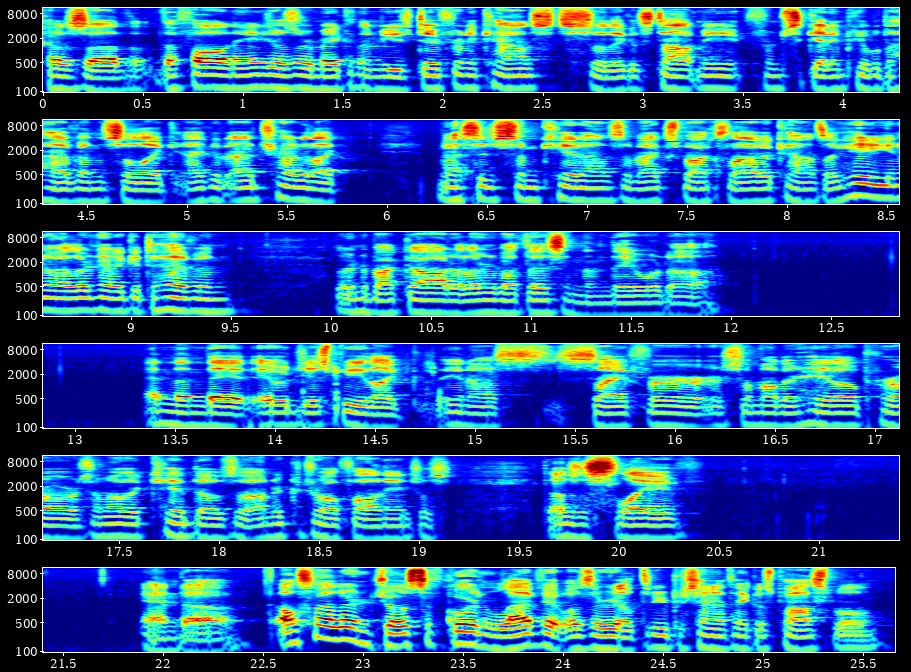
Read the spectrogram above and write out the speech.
Cause uh, the, the fallen angels were making them use different accounts so they could stop me from getting people to heaven. So like I could I'd try to like message some kid on some Xbox Live accounts like, hey, you know, I learned how to get to heaven learned about God, I learned about this, and then they would uh, and then they it would just be like you know Cipher or some other Halo Pro or some other kid that was under control of Fallen Angels, that was a slave. And uh, also, I learned Joseph Gordon-Levitt was a real three percent. I think was possible.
